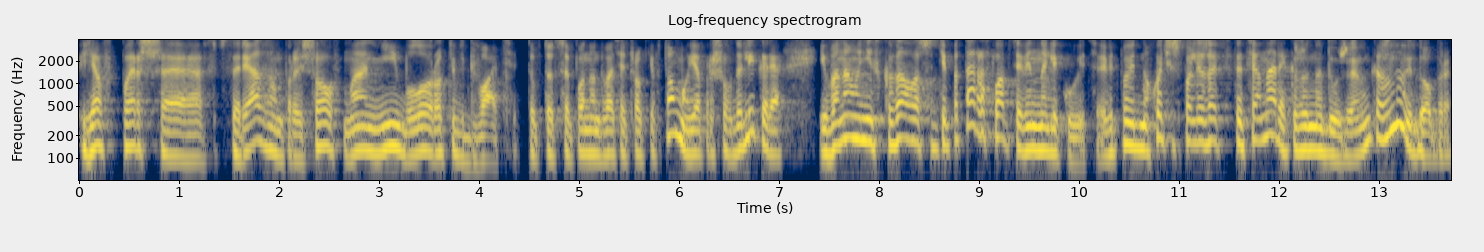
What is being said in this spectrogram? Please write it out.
Я вперше з псоріазом прийшов, мені було років 20. Тобто це понад 20 років тому. Я прийшов до лікаря, і вона мені сказала, що типу, та розслабся, він не лікується. Відповідно, хочеш полежати в стаціонарі? Я кажу, не дуже. Він каже, ну і добре.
